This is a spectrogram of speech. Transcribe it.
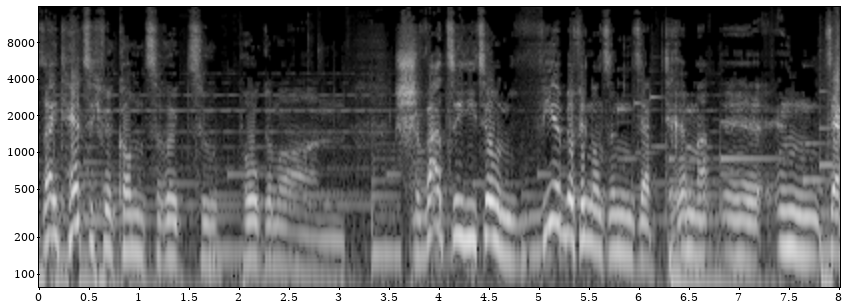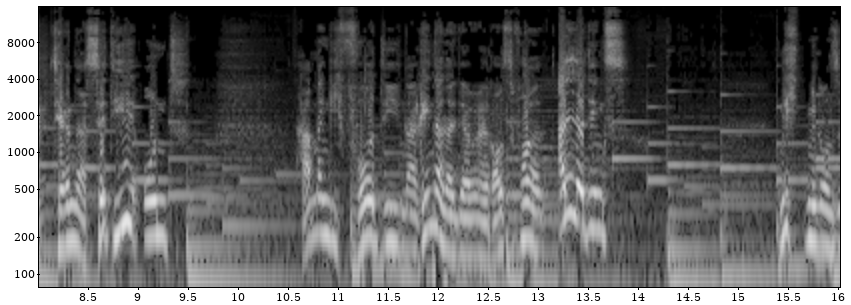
Seid herzlich willkommen zurück zu Pokémon Schwarze Edition. Wir befinden uns in September, äh, in Septerna City und haben eigentlich vor, die Arena leider herauszufordern. Allerdings nicht mit uns,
